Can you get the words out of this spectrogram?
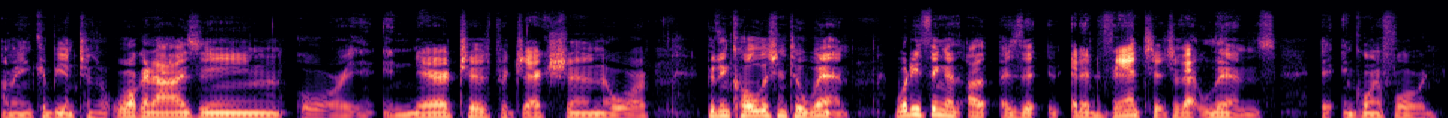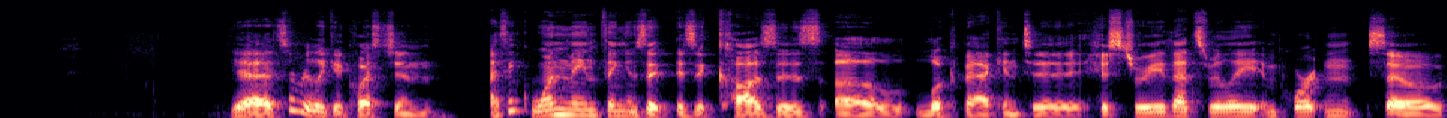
I mean, it could be in terms of organizing or in, in narratives, projection, or building coalition to win. What do you think is, uh, is an advantage of that lens in going forward? Yeah, it's a really good question. I think one main thing is that is it causes a look back into history that's really important. So,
